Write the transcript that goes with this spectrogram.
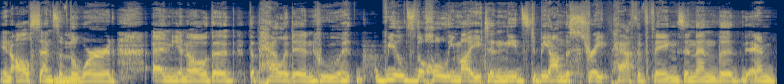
in all sense of the word, and you know the the paladin who wields the holy might and needs to be on the straight path of things, and then the am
